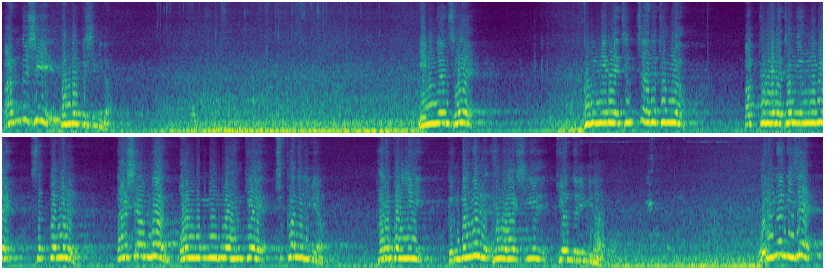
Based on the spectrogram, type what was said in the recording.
반드시 만들 것입니다. 이민년 새 국민의 진짜 대통령 박근혜 대통령님의 석방을 다시 한번 온 국민과 함께 축하드리며 하루빨리 건강을 회복하시길 기원드립니다. 우리는 이제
